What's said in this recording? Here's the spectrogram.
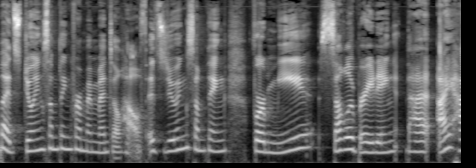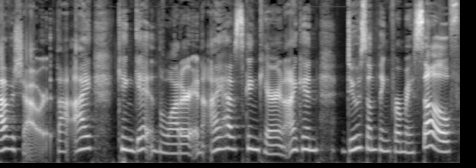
but it's doing something for my mental health. It's doing something for me celebrating that I have a shower, that I can get in the water and I have skincare and I can do something for myself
